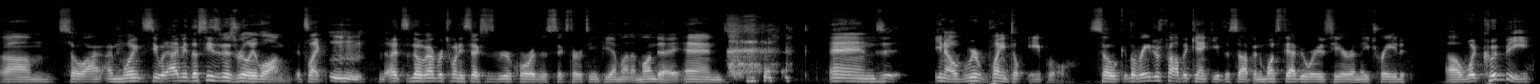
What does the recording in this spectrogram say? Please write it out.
Um, so I, I'm willing to see what. I mean, the season is really long. It's like Mm-hmm. it's November 26th as we record this 6:13 p.m. on a Monday, and and you know we're playing till April, so the Rangers probably can't keep this up. And once February is here and they trade uh, what could be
